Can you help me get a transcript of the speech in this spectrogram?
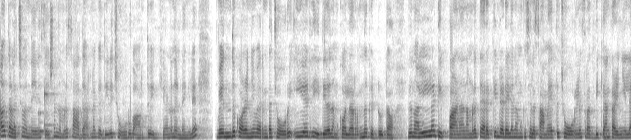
അത് തിളച്ച് വന്നതിന് ശേഷം നമ്മൾ സാധാരണ ഗതിയിൽ ചോറ് വാർത്ത് വെക്കുകയാണെന്നുണ്ടെങ്കിൽ വെന്ത് കുഴഞ്ഞ് വരേണ്ട ചോറ് ഈ ഒരു രീതിയിൽ നമുക്ക് ഉലർന്ന് കിട്ടും കേട്ടോ ഇത് നല്ല ടിപ്പാണ് നമ്മൾ തിരക്കിന്റെ ഇടയിൽ നമുക്ക് ചില സമയത്ത് ചോറിൽ ശ്രദ്ധിക്കാൻ കഴിഞ്ഞില്ല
